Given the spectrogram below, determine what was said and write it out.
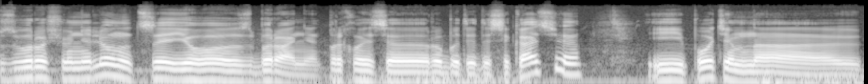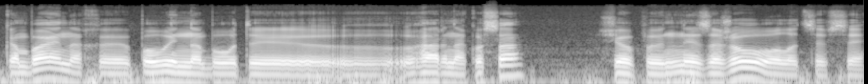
з вирощування льону це його збирання. Приходиться робити десикацію, і потім на комбайнах е, повинна бути е, гарна коса, щоб не зажовувало це все.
